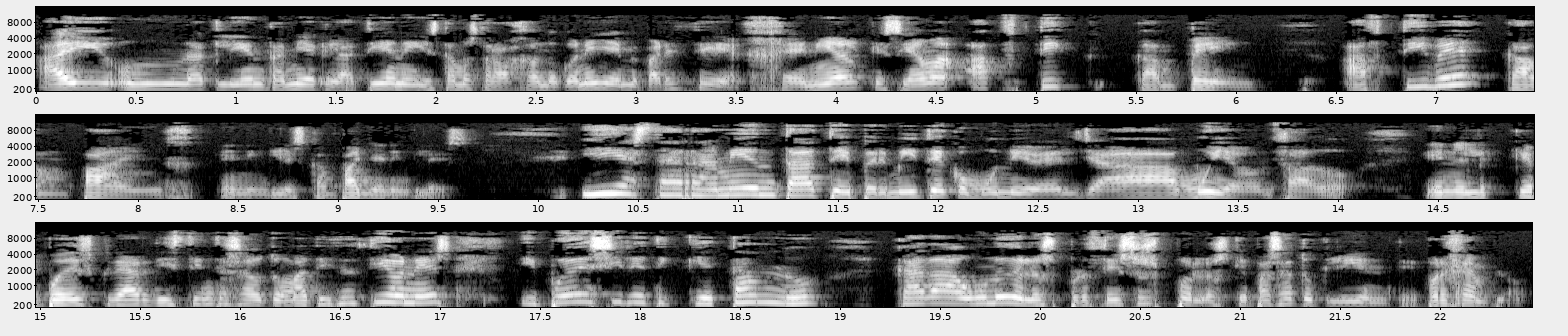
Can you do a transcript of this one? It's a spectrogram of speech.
Hay una clienta mía que la tiene y estamos trabajando con ella y me parece genial, que se llama Active Campaign. Active Campaign, en inglés, campaña en inglés. Y esta herramienta te permite como un nivel ya muy avanzado, en el que puedes crear distintas automatizaciones y puedes ir etiquetando cada uno de los procesos por los que pasa tu cliente. Por ejemplo,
